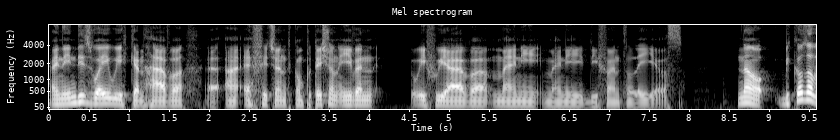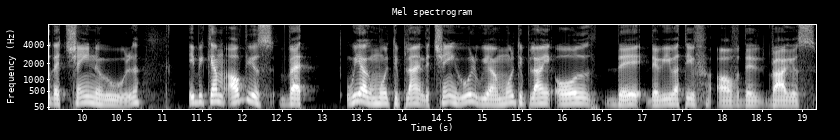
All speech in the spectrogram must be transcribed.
And in this way we can have uh, uh, efficient computation even if we have uh, many, many different layers. Now, because of the chain rule, it became obvious that we are multiplying the chain rule, we are multiplying all the derivative of the various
